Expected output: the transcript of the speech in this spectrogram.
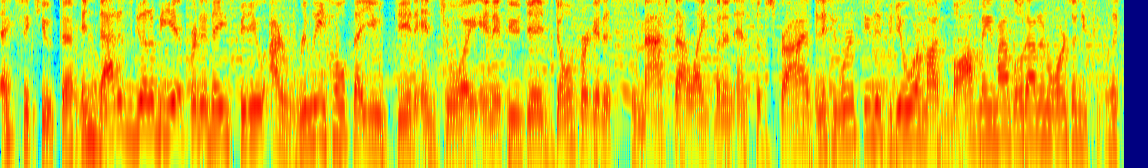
execute them? And bro? that is gonna be it for today's video. I really hope that you did enjoy. And if you did, don't forget to smash that like button and subscribe. And if you want to see the video where my mom made my loadout in Warzone, you can click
